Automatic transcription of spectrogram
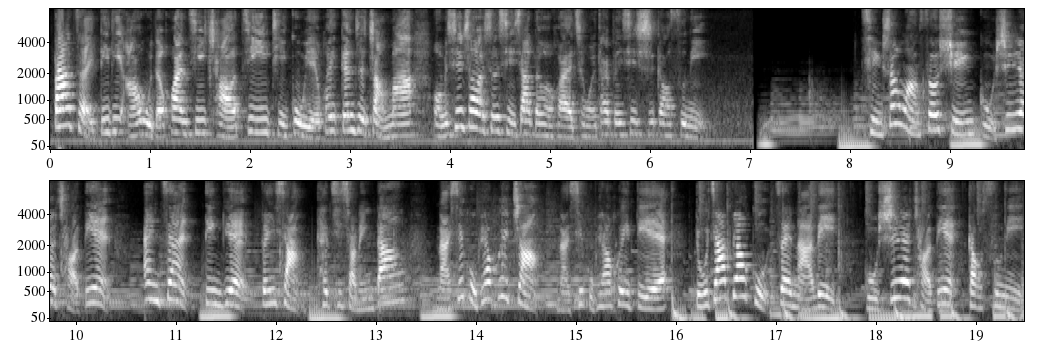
搭载 DDR 五的换机潮，记忆体股也会跟着涨吗？我们先稍微休息一下，等会回来成为泰分析师告诉你。请上网搜寻股市热炒店，按赞、订阅、分享，开启小铃铛。哪些股票会涨？哪些股票会跌？独家标股在哪里？股市热炒店告诉你。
